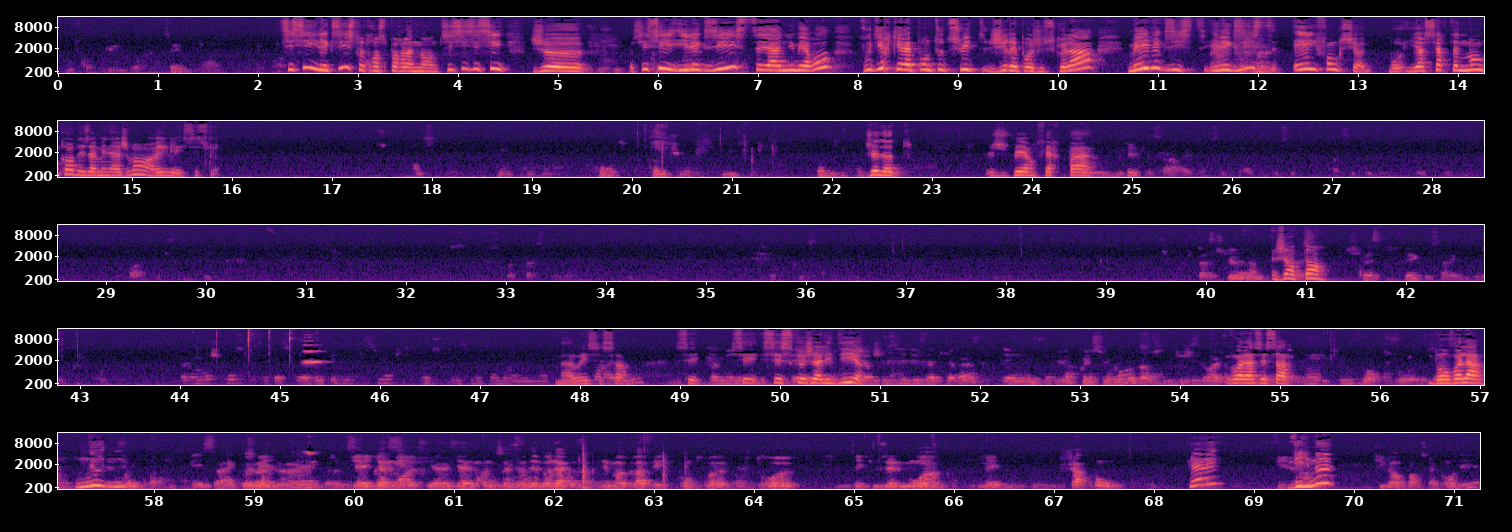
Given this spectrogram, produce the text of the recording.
Enfin, vous voulez nous orienter, vous direz. Si, si, il existe le transport à la demande. Si, si, si, si. Je... Si, si, il existe, c'est un numéro. Vous dire qu'il répond tout de suite, j'irai pas jusque-là, mais il existe. Il existe et il fonctionne. Bon, il y a certainement encore des aménagements à régler, c'est sûr. Je note. Je vais en faire part. Euh, ça a raison, c'est vrai que c'est assez connu que de voir la proximité ne soit pas sur la même donc que ça Parce que J'entends. Je sais pas ce qui fait que ça. Euh, moi, je pense que c'est parce qu'il y a beaucoup lotissements qui se construisent notamment à Bah oui, c'est ça. C'est, ce que j'allais dire. Voilà, c'est ça. Euh, Bon, voilà. Nous, nous- Mais c'est vrai que Oui, mais le- il y a également, il y a également une pression démogra- démographique contre Dreux et Cluzel moins, mais Charpon, Ah oui, Villemeux, Villemeux. Qui va encore s'agrandir.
